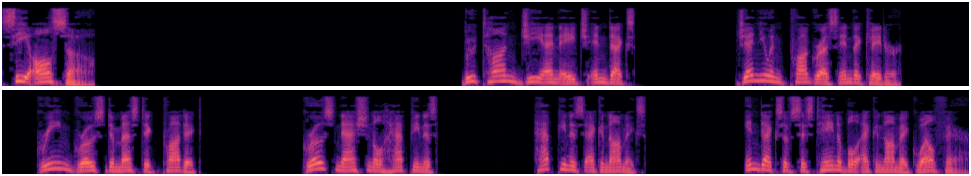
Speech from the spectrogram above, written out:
See also Bhutan GNH Index Genuine Progress Indicator Green Gross Domestic Product Gross National Happiness Happiness Economics Index of Sustainable Economic Welfare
